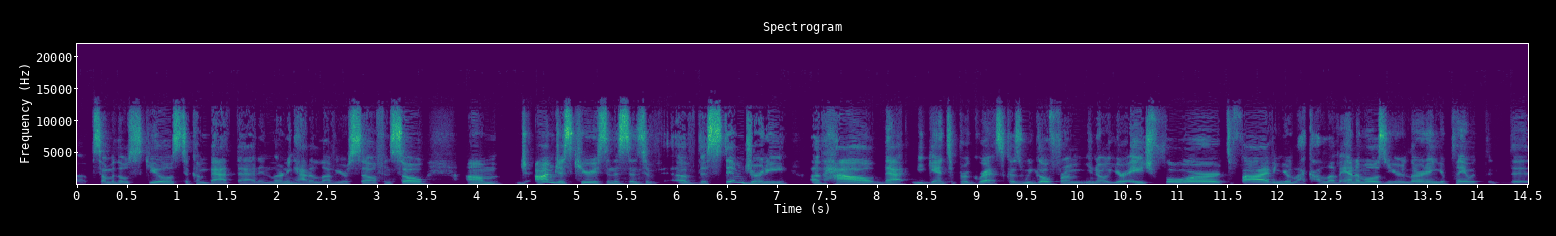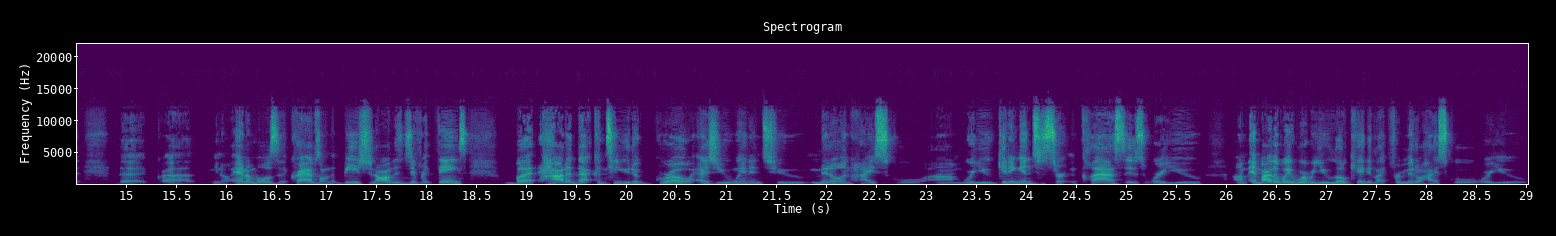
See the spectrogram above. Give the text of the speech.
uh some of those skills to combat that and learning how to love yourself and so um i'm just curious in the sense of of the stem journey of how that began to progress because we go from you know your age four to five and you're like i love animals and you're learning you're playing with the the, the uh, you know animals the crabs on the beach and all these different things. But how did that continue to grow as you went into middle and high school? Um, were you getting into certain classes? Were you um, and by the way where were you located like for middle high school? Were you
